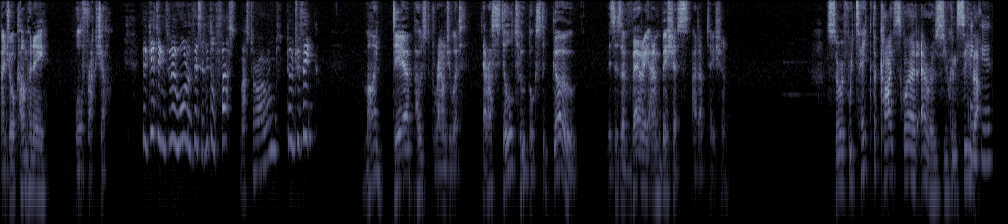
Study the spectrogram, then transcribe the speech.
And your company will fracture. You're getting through all of this a little fast, Master Elrond, don't you think? My dear postgraduate, there are still two books to go. This is a very ambitious adaptation. So if we take the chi-squared errors, you can see Thank that you.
